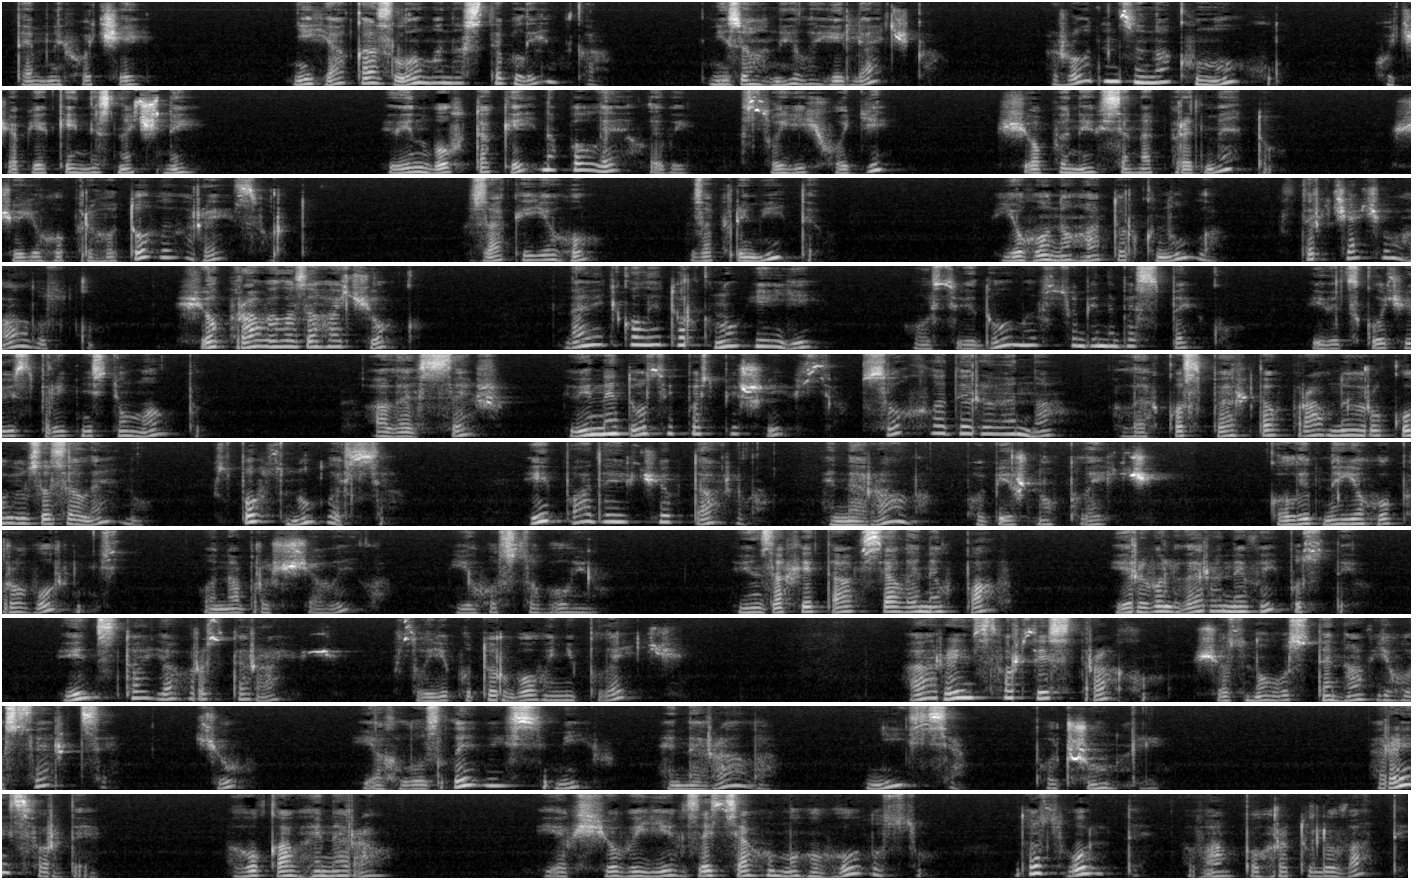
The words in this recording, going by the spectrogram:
темних очей, ніяка зломана стеблинка ні зогнила гілячка, жоден знак моху, хоча б який незначний. Він був такий наполегливий в своїй ході, що опинився над предметом, що його приготовив Рейсфорд. Заки його запримітив, його нога торкнула стирчачу галузку, що правила за гачок навіть коли торкнув її, усвідомив собі небезпеку і відскочив із спритністю мавпи. Але все ж він не досить поспішився. Сохла деревина легко сперта вправною рукою за зелену, сповзнулася і, падаючи, вдарила генерала побіжно в плечі. Коли б не його проворність, вона прощавила його з собою. Він захитався, але не впав, і револьвера не випустив. Він стояв, розтираючи свої потурбовані плечі. А Рейнсфорд зі страхом, що знову стинав його серце, чув, як глузливий сміх генерала нісся по джунглі. Рейсфорде, гукав генерал, якщо ви є в засягу мого голосу, дозвольте вам погратулювати.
